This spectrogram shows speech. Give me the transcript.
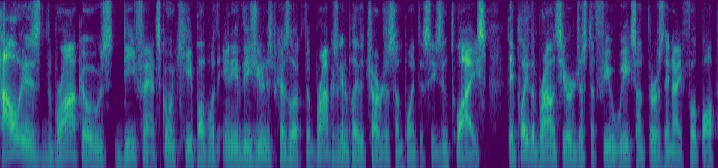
how is the Broncos defense going to keep up with any of these units? Because look, the Broncos are going to play the Chargers at some point this season twice. They play the Browns here in just a few weeks on Thursday night football.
